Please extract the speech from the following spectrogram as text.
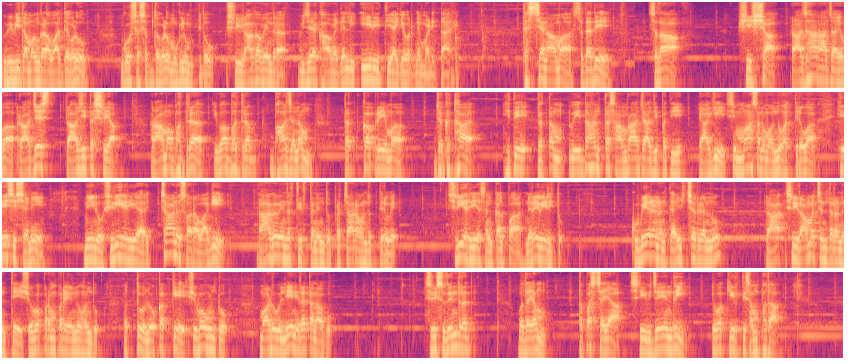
ವಿವಿಧ ಮಂಗಳ ವಾದ್ಯಗಳು, ಘೋಷ ಶಬ್ದಗಳು ಮುಗಿಲು ಮುಟ್ಟಿದವು. ಶ್ರೀ ರಾಘವೇಂದ್ರ ವಿಜಯ ಕಾವ್ಯದಲ್ಲಿ ಈ ರೀತಿಯಾಗಿ ವರ್ಣನೆ ಮಾಡಿದ್ದಾರೆ. ತಸ್ಯ ನಾಮ ಸದದೆ ಸದಾ ಶಿಷ್ಯ ರಾಜಾರಾಜ ಇವ ರಾಜೇಶ್ ರಾಜಿತಶ್ರಿಯ ರಾಮಭದ್ರ ಇವ ಭದ್ರ ಭಾಜನಂ ತತ್ಕಪ್ರೇಮ ಜಗಥಾ ಹಿತೆ ರತಂ ವೇದಾಂತ ಸಾಮ್ರಾಜ್ಯಾಧಿಪತಿಯಾಗಿ ಸಿಂಹಾಸನವನ್ನು ಹತ್ತಿರುವ ಹೇ ಶಿಷ್ಯನೇ, ನೀನು ಶ್ರೀಹರಿಯ ಇಚ್ಛಾನುಸಾರವಾಗಿ ರಾಘವೇಂದ್ರ ತೀರ್ಥನೆಂದು ಪ್ರಚಾರ ಹೊಂದುತ್ತಿರುವೆ. ಶ್ರೀಹರಿಯ ಸಂಕಲ್ಪ ನೆರವೇರಿತು. ಕುಬೇರನಂತೆ ಐಶ್ವರ್ಯನ್ನು ರಾ, ಶ್ರೀರಾಮಚಂದ್ರನಂತೆ ಶುಭ ಪರಂಪರೆಯನ್ನು ಹೊಂದು ಮತ್ತು ಲೋಕಕ್ಕೆ ಶುಭ ಉಂಟು ಮಾಡುವಲ್ಲಿ ನಿರತನಾಗು. ಶ್ರೀ ಸುಧೀಂದ್ರ ಉದಯಂ ತಪಶ್ಚಯ ಶ್ರೀ ವಿಜಯೇಂದ್ರಿ ಯುವಕೀರ್ತಿ ಸಂಪದ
